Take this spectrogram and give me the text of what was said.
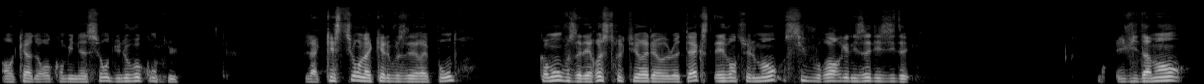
en cas de recombination du nouveau contenu. La question à laquelle vous allez répondre, comment vous allez restructurer le texte et éventuellement si vous réorganisez des idées. Évidemment,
